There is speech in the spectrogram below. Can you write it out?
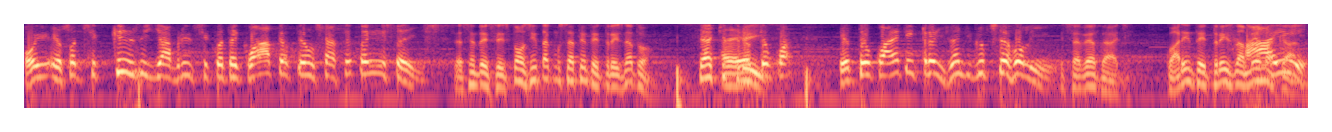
Oi, eu sou de 15 de abril de 54, eu tenho 66. 66. Tomzinho está com 73, né, Tom? 73. É, eu, tenho, eu tenho 43 anos de Grupo Serrolim. Isso é verdade. 43 na mesma Aí, casa.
